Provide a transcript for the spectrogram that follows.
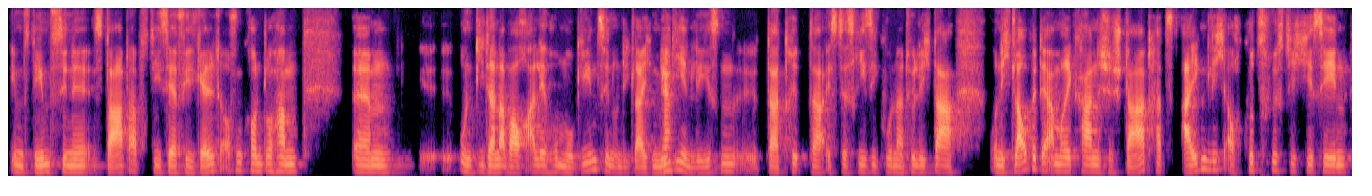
in dem Sinne Startups, die sehr viel Geld auf dem Konto haben, ähm, und die dann aber auch alle homogen sind und die gleichen ja. Medien lesen, äh, da, tritt, da ist das Risiko natürlich da. Und ich glaube, der amerikanische Staat hat es eigentlich auch kurzfristig gesehen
